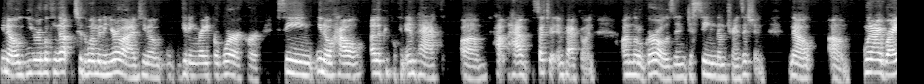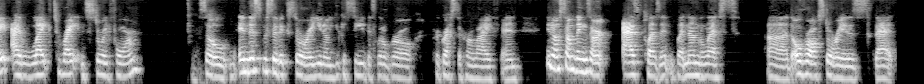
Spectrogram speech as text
you know you're looking up to the women in your lives, you know, getting ready for work or seeing you know how other people can impact um have, have such an impact on on little girls and just seeing them transition. Now um when i write i like to write in story form. So in this specific story you know you can see this little girl progress through her life and you know some things aren't as pleasant but nonetheless uh, the overall story is that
